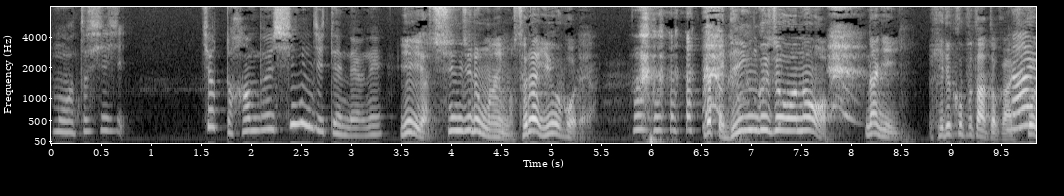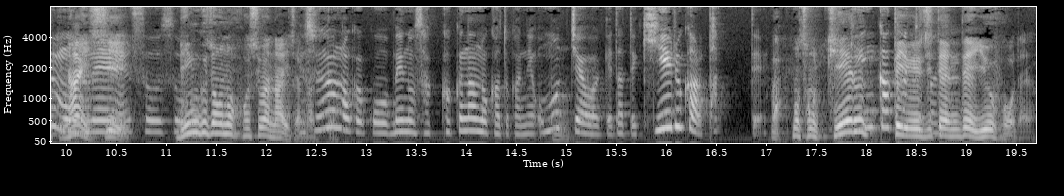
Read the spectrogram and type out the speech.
もう私ちょっと半分信じてんだよね。いやいや信じるも何も。それは UFO だよ。だってリング上の何ヘリコプターとか飛行機ないしね。そうそう。リング上の星はないじゃんそれなのかこう目の錯覚なのかとかね思っちゃうわけ、だって消えるからパッて。あもうその消えるっていう時点で UFO だよ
